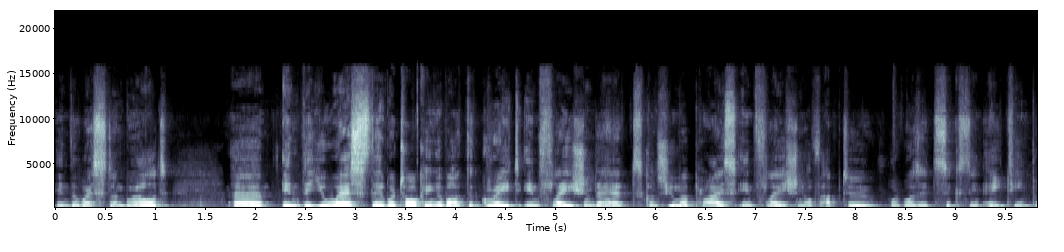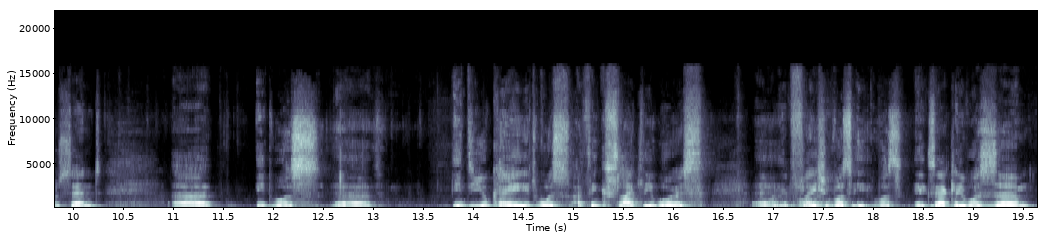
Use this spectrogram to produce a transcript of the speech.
in the Western world. Uh, in the US, they were talking about the great inflation. They had consumer price inflation of up to, what was it, 16, 18%. Uh, it was, uh, in the UK, it was, I think, slightly worse. Uh, inflation was, was exactly, was, um,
